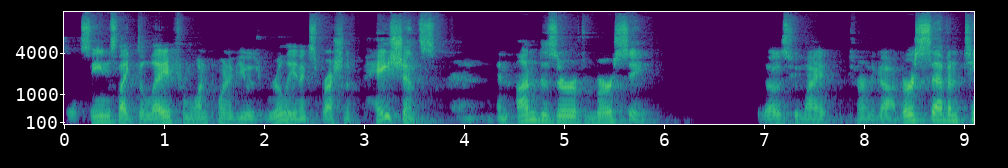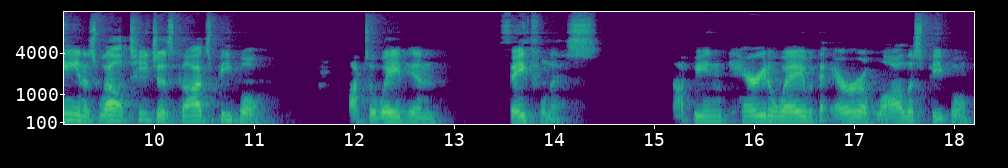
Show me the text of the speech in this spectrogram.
So it seems like delay from one point of view is really an expression of patience and undeserved mercy for those who might turn to God. Verse 17 as well teaches God's people ought to wait in faithfulness, not being carried away with the error of lawless people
